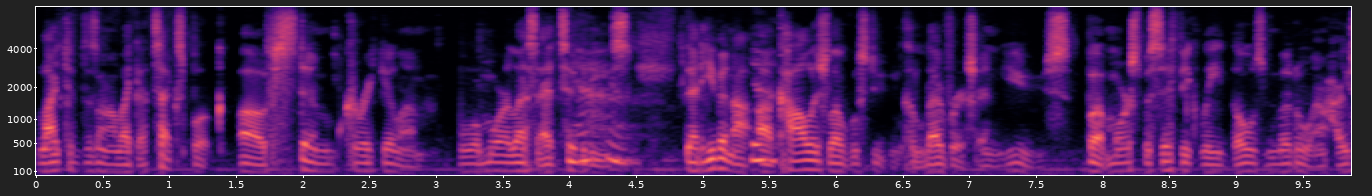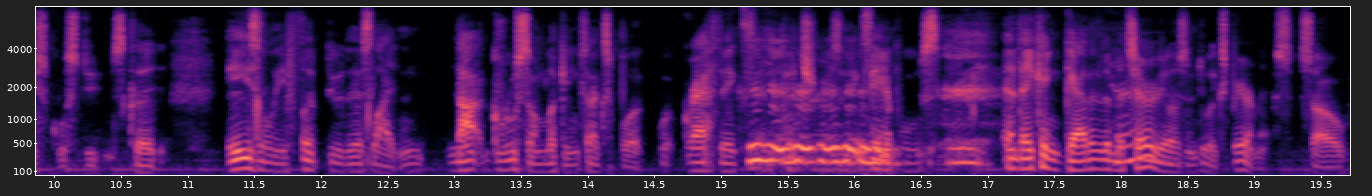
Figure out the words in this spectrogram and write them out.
like to design like a textbook of STEM curriculum or more or less activities that even a, Yeah. a college level student could leverage and use. But more specifically, those middle and high school students could easily flip through this like not gruesome looking textbook with graphics and pictures and examples, and they can gather the Yeah. materials and do experiments. So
